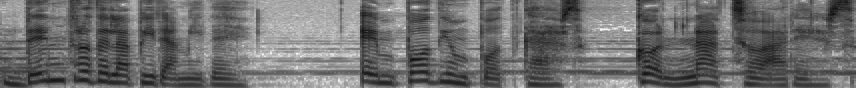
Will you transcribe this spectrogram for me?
Dentro de la pirámide, en Podium Podcast, con Nacho Ares.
